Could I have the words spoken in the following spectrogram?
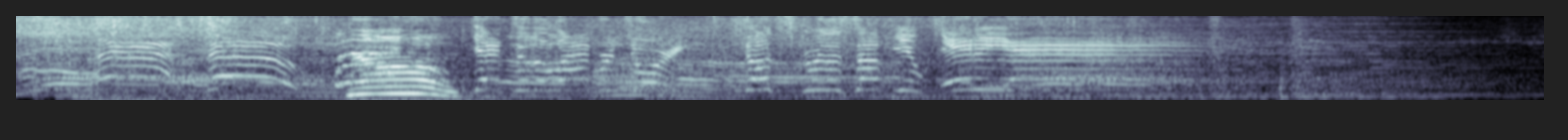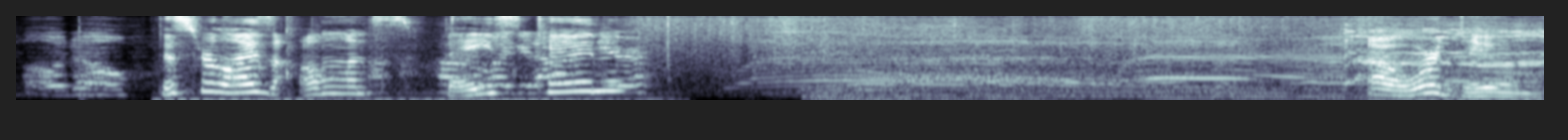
Ah, no! No. Get to the laboratory! Don't screw this up, you idiot! Oh no. This relies on How do I Space get Kid? Oh, we're doomed.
